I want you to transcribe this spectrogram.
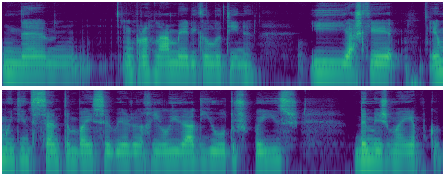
na, pronto, na América Latina. E acho que é, é muito interessante também saber a realidade de outros países da mesma época.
